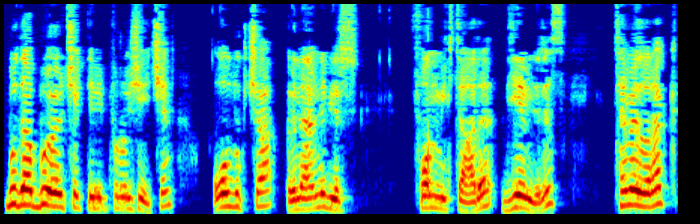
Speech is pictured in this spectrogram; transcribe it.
Bu da bu ölçekte bir proje için oldukça önemli bir fon miktarı diyebiliriz. Temel olarak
